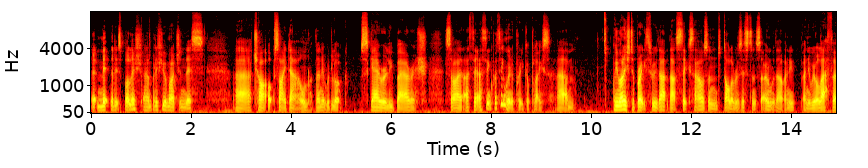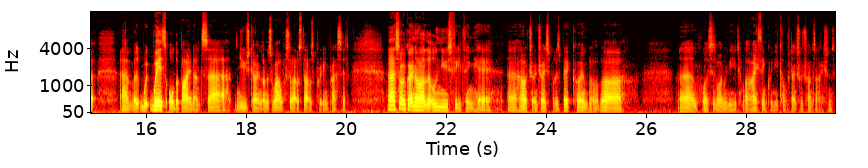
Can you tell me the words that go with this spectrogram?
admit that it's bullish, um, but if you imagine this uh, chart upside down, then it would look scarily bearish. So I, I, I think I think we're in a pretty good place. Um, we managed to break through that that six thousand dollar resistance zone without any any real effort, um, with all the Binance uh, news going on as well. So that was that was pretty impressive. Uh, so we've got in our little news feed thing here. Uh, how traceable is Bitcoin? Blah blah blah. Um, well, this is why we need. Well, I think we need confidential transactions.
